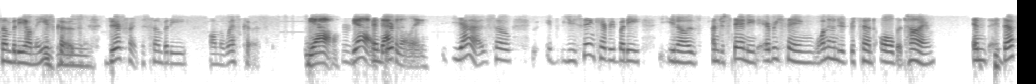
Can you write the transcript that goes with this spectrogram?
somebody on the East Coast, Mhm. different to somebody on the West Coast. yeah Mm. yeah And definitely Yeah, so if you think everybody, you know, is understanding everything 100% all the time, and that's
